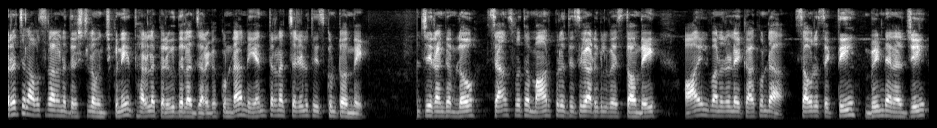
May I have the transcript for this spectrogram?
ప్రజల అవసరాలను దృష్టిలో ఉంచుకుని ధరల పెరుగుదల జరగకుండా నియంత్రణ చర్యలు తీసుకుంటోంది. రంగంలో శాశ్వత మార్పుల దిశగా అడుగులు వేస్తోంది. ఆయిల్ వనరులే కాకుండా సౌరశక్తి విండ్ ఎనర్జీ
